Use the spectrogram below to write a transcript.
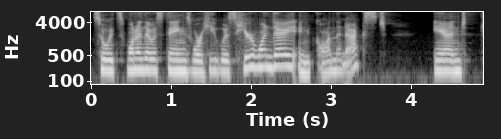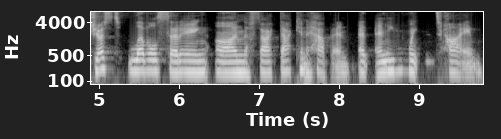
So it's one of those things where he was here one day and gone the next. and just level setting on the fact that can happen at any mm-hmm. point in time.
